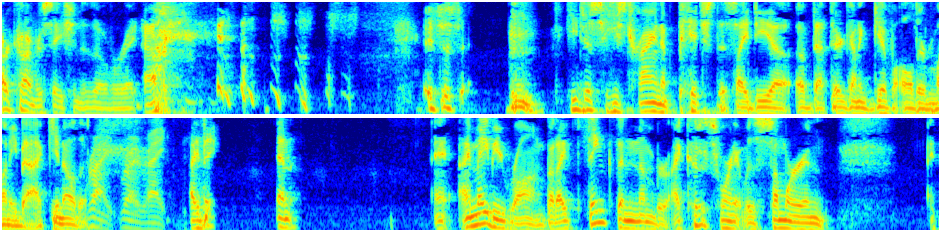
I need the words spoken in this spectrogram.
our conversation is over right now. it's just, he just, he's trying to pitch this idea of that they're going to give all their money back. You know, the, right, right, right. I think, and I, I may be wrong, but I think the number, I could have sworn it was somewhere in, I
